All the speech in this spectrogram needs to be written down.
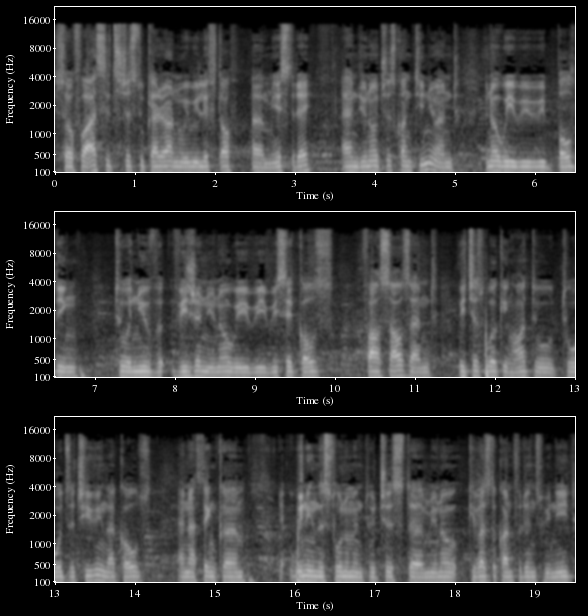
So for us, it's just to carry on where we left off um, yesterday, and you know, just continue. And you know, we we we building to a new vision. You know, we, we we set goals for ourselves, and we're just working hard to towards achieving that goals. And I think um, winning this tournament would just um, you know give us the confidence we need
